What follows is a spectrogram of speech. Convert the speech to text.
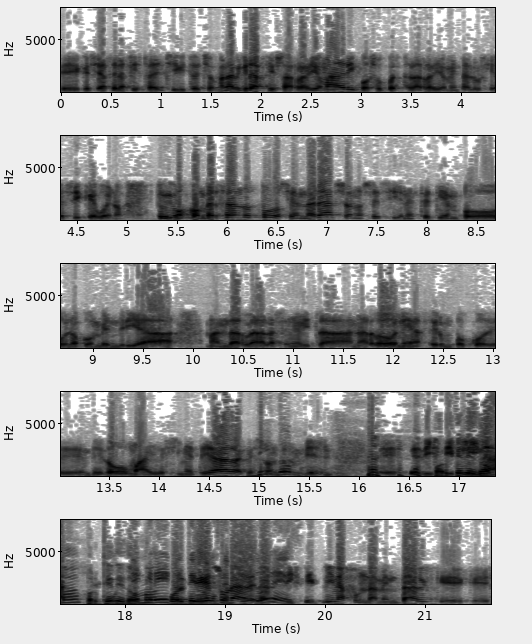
eh, que se hace la fiesta del Chivito de Chosmalal, gracias a Radio Madre, y por supuesto la radio metalurgia. Así que bueno, estuvimos conversando, todo se andará, yo no sé si en este tiempo no convendría mandarla a la señorita Nardone a hacer un poco de, de doma y de jineteada, que son también este, ¿Por qué de disciplinas doma? ¿Por qué de ¿Usted doma? porque es una de las disciplinas fundamental que, que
